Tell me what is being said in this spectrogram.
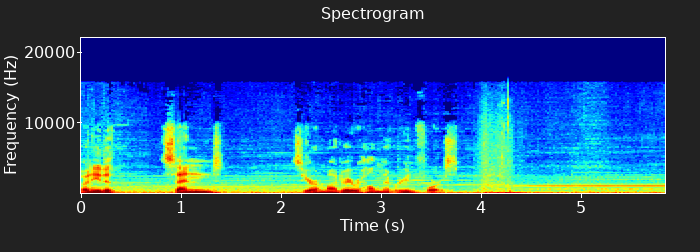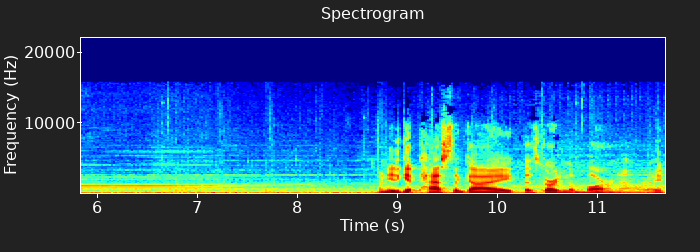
So I need to send Sierra Madre helmet reinforced. I need to get past the guy that's guarding the bar now, right?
